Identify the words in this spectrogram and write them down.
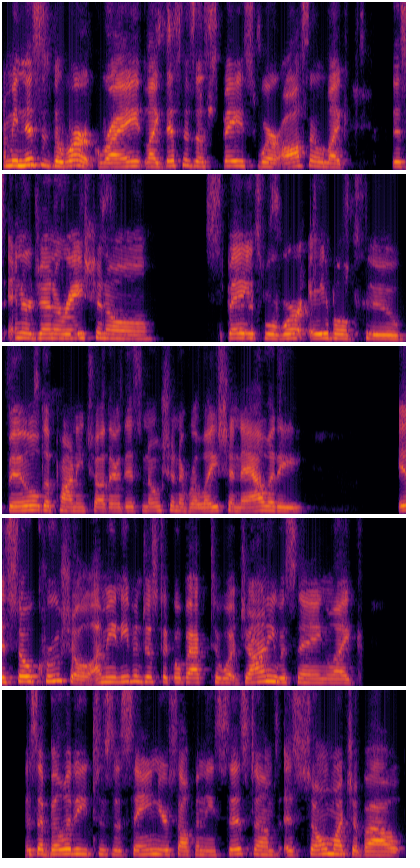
I mean, this is the work, right? Like this is a space where also like this intergenerational space where we're able to build upon each other, this notion of relationality is so crucial. I mean, even just to go back to what Johnny was saying, like this ability to sustain yourself in these systems is so much about,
